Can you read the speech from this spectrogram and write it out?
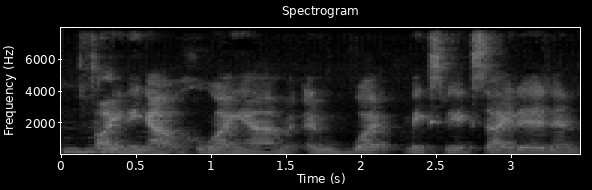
Mhm. finding out who i am and what makes me excited and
